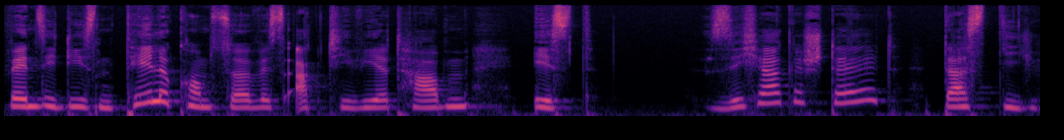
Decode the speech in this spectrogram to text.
Wenn Sie diesen Telekom-Service aktiviert haben, ist sichergestellt, dass die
